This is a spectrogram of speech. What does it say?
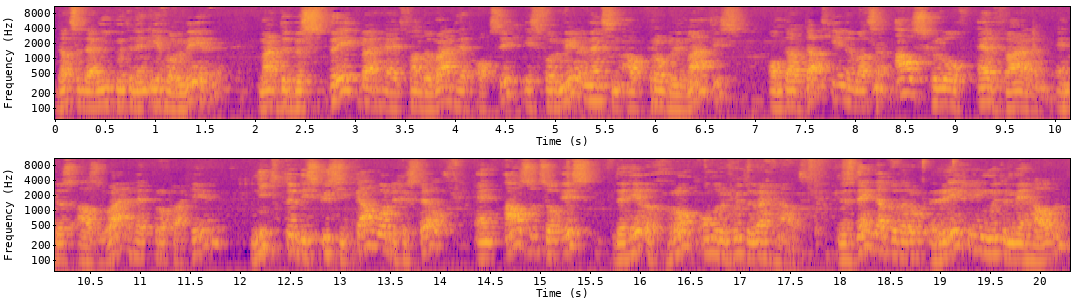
dat ze daar niet moeten in evolueren, maar de bespreekbaarheid van de waarheid op zich is voor vele mensen al problematisch, omdat datgene wat ze als geloof ervaren en dus als waarheid propageren, niet ter discussie kan worden gesteld en als het zo is, de hele grond onder de voeten weghaalt. Dus ik denk dat we daar ook rekening moeten mee houden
